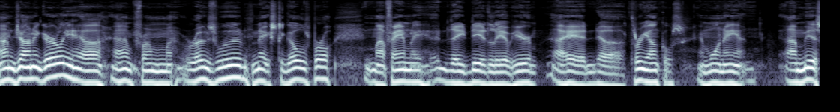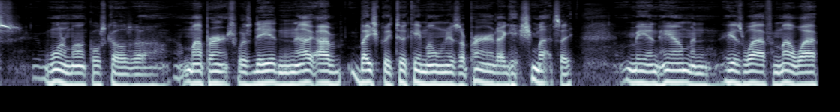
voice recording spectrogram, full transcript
I'm Johnny Gurley. Uh, I'm from Rosewood, next to Goldsboro. My family, they did live here. I had uh, three uncles and one aunt. I miss one of my uncles because uh, my parents was dead, and I, I basically took him on as a parent, I guess you might say. Me and him and his wife and my wife,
